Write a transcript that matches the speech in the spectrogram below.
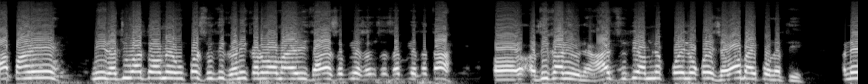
આ પાણીની રજૂઆતો અમે ઉપર સુધી ઘણી કરવામાં આવી. ધારાસભ્ય, સંસદ સભ્ય તથા અધિકારીઓને. આજ સુધી અમને કોઈ લોકોએ જવાબ આપ્યો નથી. અને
